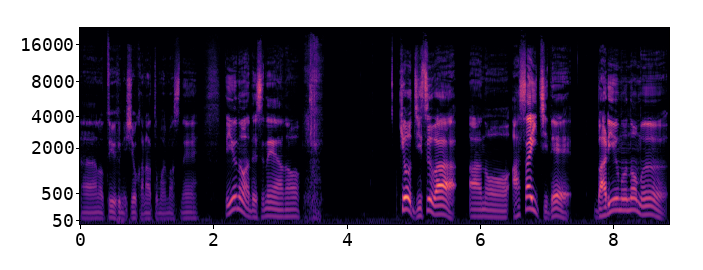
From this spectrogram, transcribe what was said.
あのというふうにしようかなと思いますね。っていうのはですねあの今日実はあの朝一でバリウム飲む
